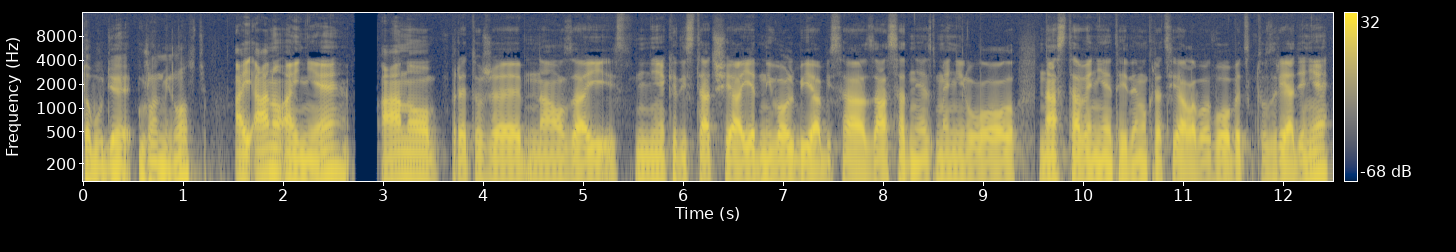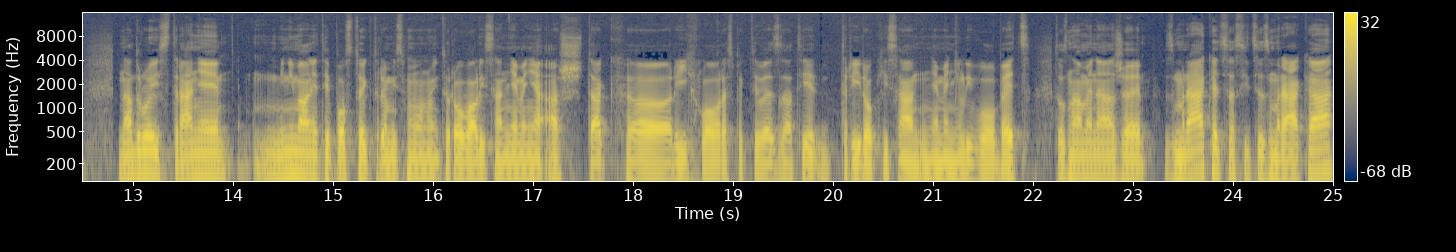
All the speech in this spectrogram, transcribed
to bude už len minulosť? Aj áno, aj nie áno, pretože naozaj niekedy stačia jedny voľby, aby sa zásadne zmenilo nastavenie tej demokracie alebo vôbec to zriadenie. Na druhej strane minimálne tie postoje, ktoré my sme monitorovali, sa nemenia až tak e, rýchlo, respektíve za tie tri roky sa nemenili vôbec. To znamená, že zmrákať sa síce zmráka,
